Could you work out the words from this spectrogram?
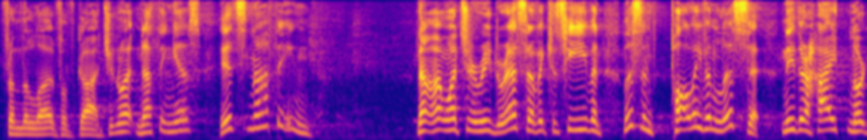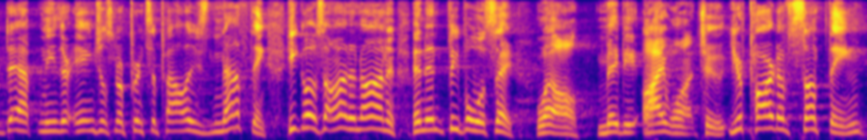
from the love of God. You know what nothing is? It's nothing. Now, I want you to read the rest of it because he even, listen, Paul even lists it. Neither height nor depth, neither angels nor principalities, nothing. He goes on and on, and, and then people will say, well, maybe I want to. You're part of something,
